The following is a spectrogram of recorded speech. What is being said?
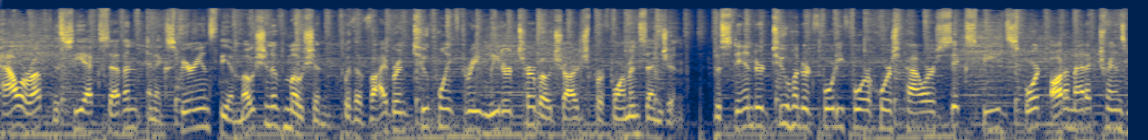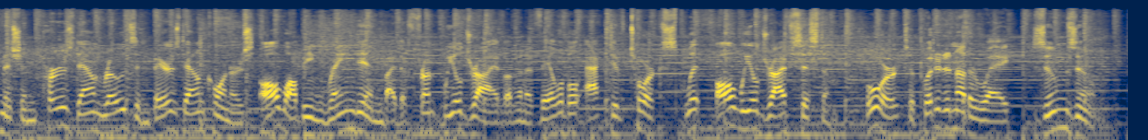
Power up the CX7 and experience the emotion of motion with a vibrant 2.3 liter turbocharged performance engine. The standard 244 horsepower, 6 speed sport automatic transmission purrs down roads and bears down corners, all while being reined in by the front wheel drive of an available active torque split all wheel drive system. Or, to put it another way, zoom zoom.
